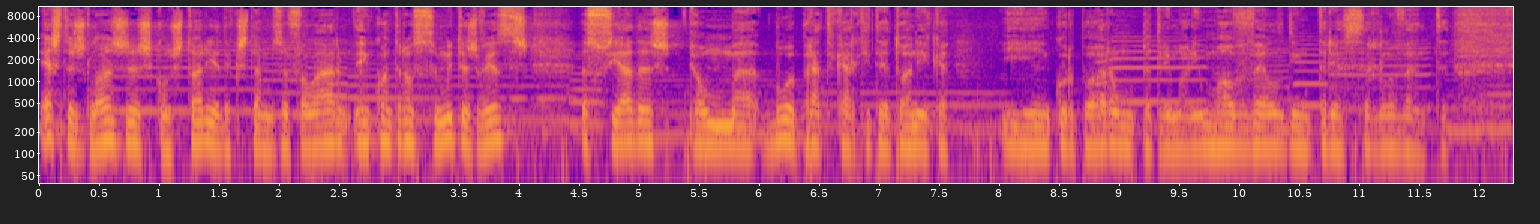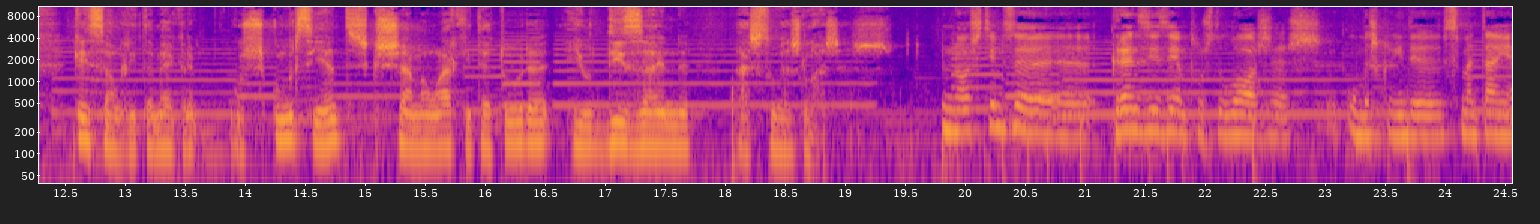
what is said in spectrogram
Estas lojas com história de que estamos a falar encontram-se muitas vezes associadas a uma boa prática arquitetónica e incorporam um património móvel de interesse relevante. Quem são, Rita Mecra? Os comerciantes que chamam a arquitetura e o design às suas lojas. Nós temos uh, grandes exemplos de lojas, umas que ainda se mantêm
